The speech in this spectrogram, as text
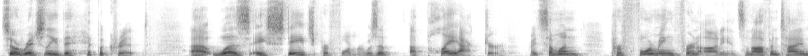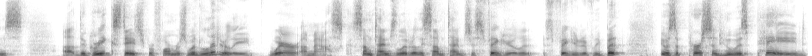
So originally, the hypocrite uh, was a stage performer, was a, a, play actor, right? Someone performing for an audience. And oftentimes, uh, the Greek stage performers would literally wear a mask, sometimes literally, sometimes just figuratively. But it was a person who was paid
